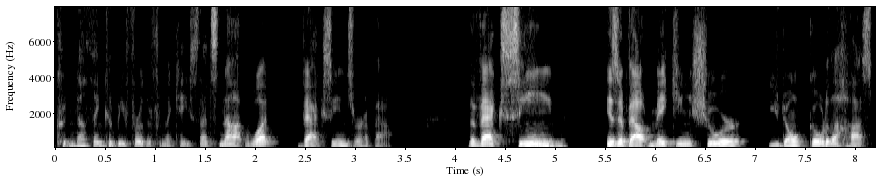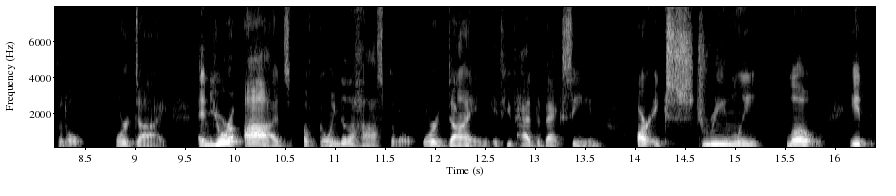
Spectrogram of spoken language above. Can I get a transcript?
Could, nothing could be further from the case. That's not what vaccines are about. The vaccine is about making sure you don't go to the hospital or die. And your odds of going to the hospital or dying if you've had the vaccine are extremely low. It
